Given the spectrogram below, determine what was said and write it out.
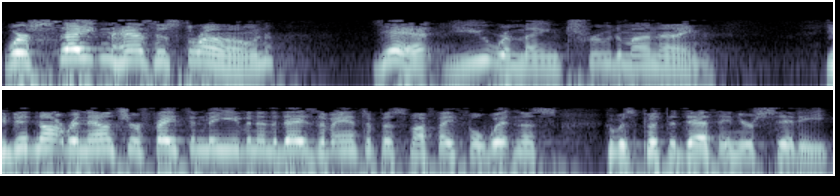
where Satan has his throne, yet you remain true to my name. You did not renounce your faith in me even in the days of Antipas, my faithful witness, who was put to death in your city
